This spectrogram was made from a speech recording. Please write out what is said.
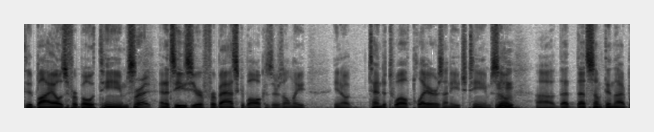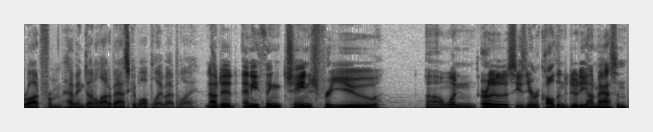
did bios for both teams Right. and it's easier for basketball because there's only you know 10 to 12 players on each team so Mm-hmm. uh, that that's something that i brought from having done a lot of basketball play by play Now, did anything change for you uh, when earlier this season you were called into duty on MASN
